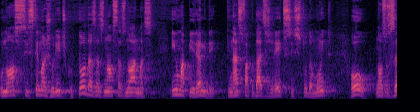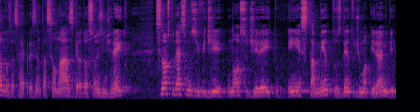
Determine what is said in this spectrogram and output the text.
o nosso sistema jurídico, todas as nossas normas, em uma pirâmide, que nas faculdades de direito se estuda muito, ou nós usamos essa representação nas graduações em direito, se nós pudéssemos dividir o nosso direito em estamentos dentro de uma pirâmide,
